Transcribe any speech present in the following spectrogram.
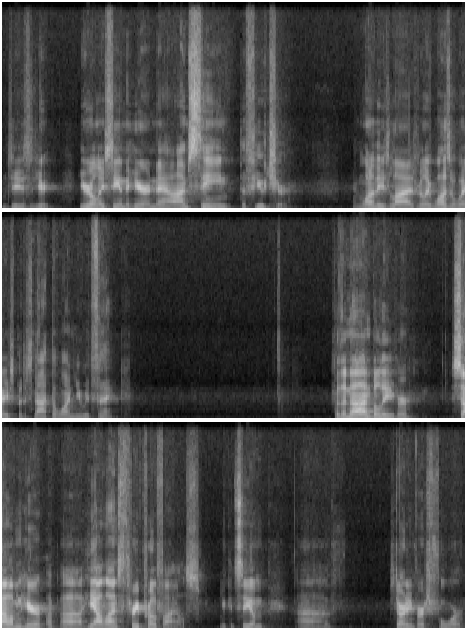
And Jesus said, you're, You're only seeing the here and now. I'm seeing the future. And one of these lives really was a waste, but it's not the one you would think. For the non believer, Solomon here, uh, he outlines three profiles. You can see them uh, starting in verse 4.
